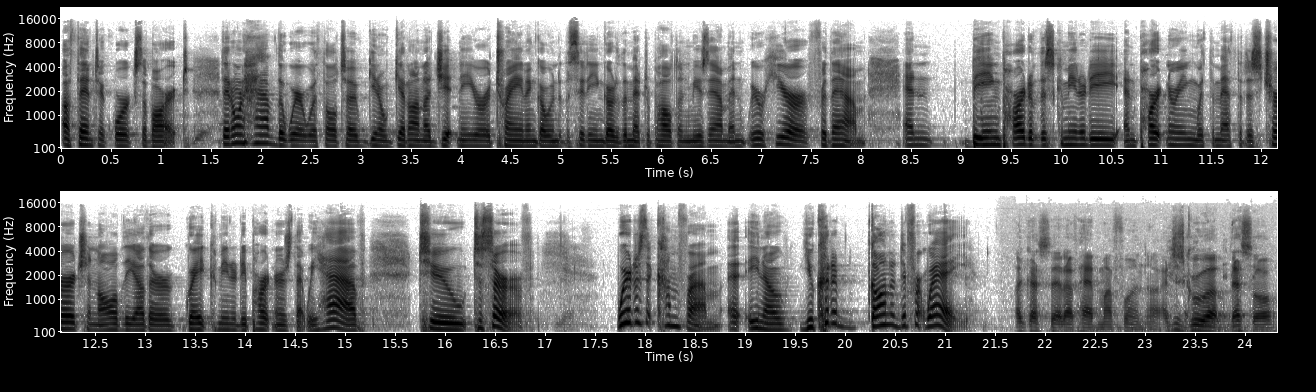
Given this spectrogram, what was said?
authentic works of art. Yeah. They don't have the wherewithal to, you know, get on a jitney or a train and go into the city and go to the Metropolitan Museum, and we're here for them. And being part of this community and partnering with the Methodist Church and all of the other great community partners that we have to to serve. Where does it come from? Uh, you know, you could have gone a different way. Like I said, I've had my fun. I just grew up. That's all.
